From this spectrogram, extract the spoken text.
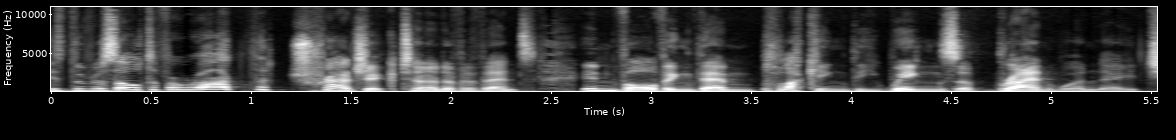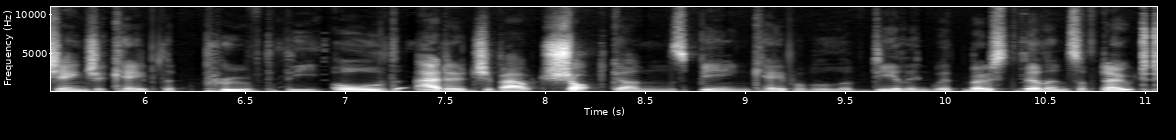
is the result of a rather tragic turn of events involving them plucking the wings of Branwen, a changer cape that proved the old adage about shotguns being capable of dealing with most villains of note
